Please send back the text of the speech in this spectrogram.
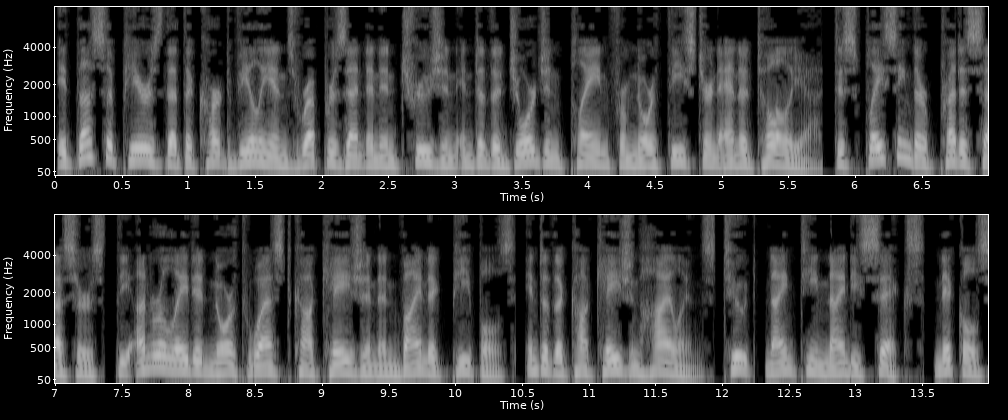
It thus appears that the Kartvelians represent an intrusion into the Georgian plain from northeastern Anatolia, displacing their predecessors, the unrelated Northwest Caucasian and Vainic peoples, into the Caucasian highlands Tuite, 1996, Nichols,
